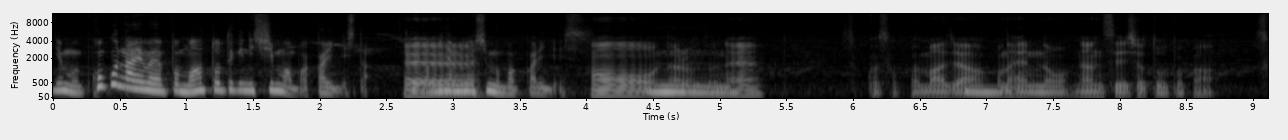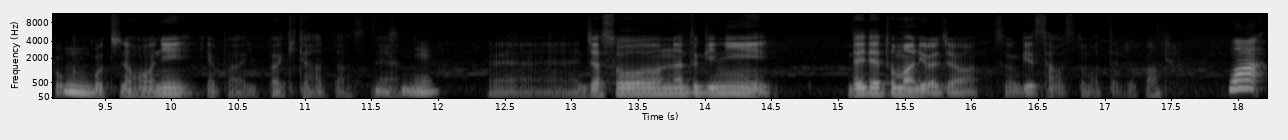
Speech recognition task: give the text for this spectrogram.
でも国内はやっぱ圧倒的に島ばっかりでした、へー南の島ばっかりです。おおなるほどねかそっか。まあじゃあうん。この辺の南西諸島とかそうかうん。こっちの方にやっぱいっぱい来てはったんですね。ですね。えーじゃあそんな時に大体泊まりはじゃあそのゲストハウス泊まったりとか？は、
